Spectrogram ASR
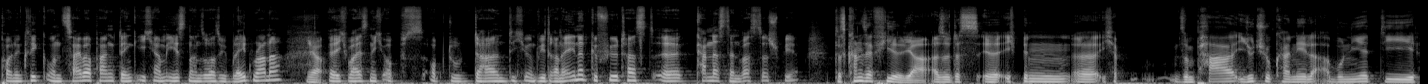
Point-and-Click und Cyberpunk denke ich am ehesten an sowas wie Blade Runner. Ja. Äh, ich weiß nicht, ob's, ob du da dich irgendwie dran erinnert gefühlt hast. Äh, kann das denn was, das Spiel? Das kann sehr viel, ja. Also das, äh, ich bin, äh, ich habe so ein paar YouTube-Kanäle abonniert, die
